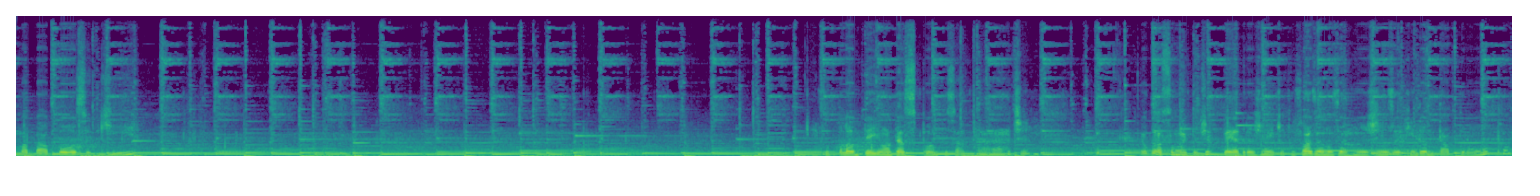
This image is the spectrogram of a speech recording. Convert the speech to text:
uma babosa aqui. Eu plantei ontem as plantas à tarde. Gosto muito de pedra, gente. Eu tô fazendo os arranjinhos aqui, ainda não tá pronto.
